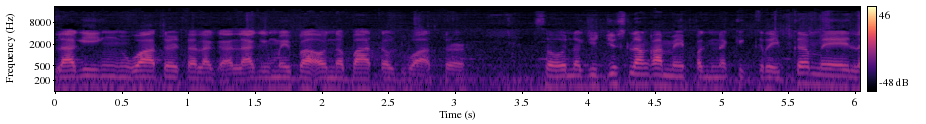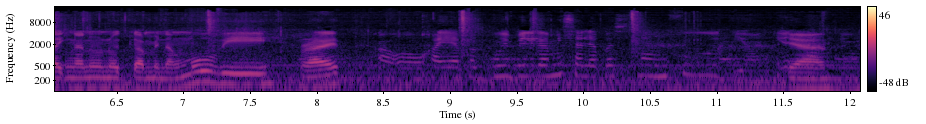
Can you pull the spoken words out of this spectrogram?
laging water talaga. Laging may baon na bottled water. So, nagju-juice lang kami pag nakikrave kami, like nanonood kami ng movie, right? Oo, kaya pag bumibili kami sa labas ng food, yun. Yun Yan. yung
